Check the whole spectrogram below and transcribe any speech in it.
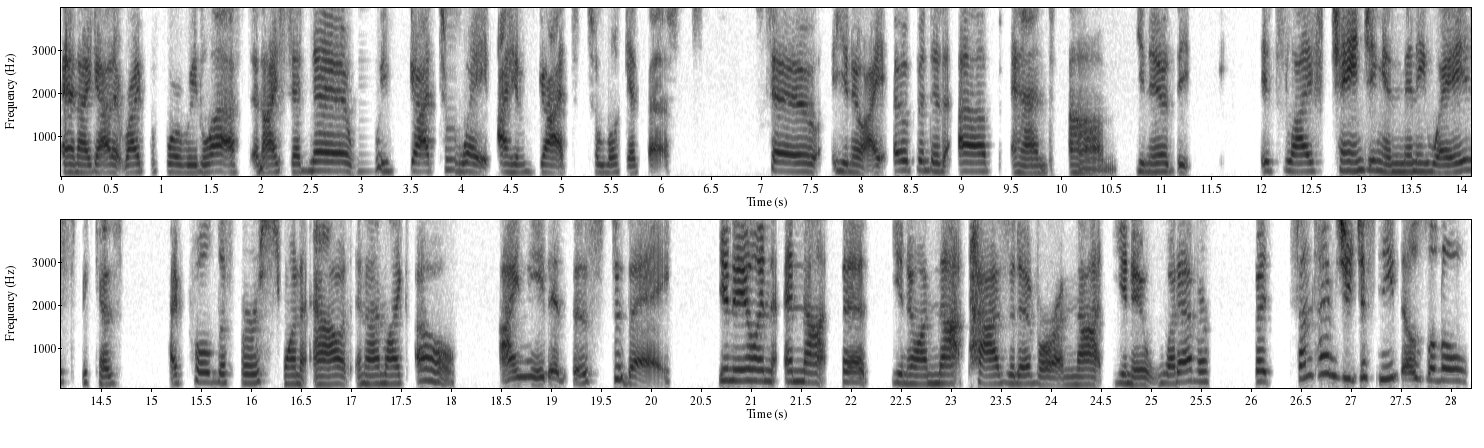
and I got it right before we left. And I said, No, we've got to wait. I have got to look at this. So, you know, I opened it up, and, um, you know, the, it's life changing in many ways because I pulled the first one out and I'm like, oh, I needed this today, you know, and, and not that, you know, I'm not positive or I'm not, you know, whatever. But sometimes you just need those little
